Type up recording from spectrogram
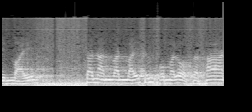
ดินไหวสนั่นวันไหวถึงพมโลกสถาน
